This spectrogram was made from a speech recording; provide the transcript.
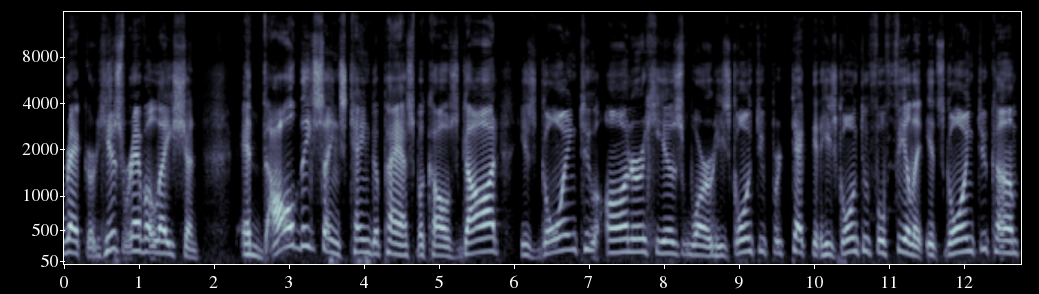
record, his revelation. And all these things came to pass because God is going to honor His word. He's going to protect it. He's going to fulfill it. It's going to come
